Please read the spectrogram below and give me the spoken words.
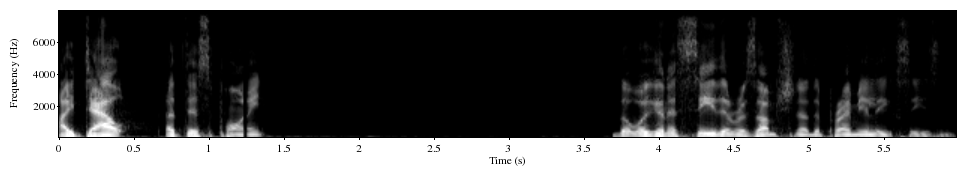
I doubt at this point that we're going to see the resumption of the Premier League season.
